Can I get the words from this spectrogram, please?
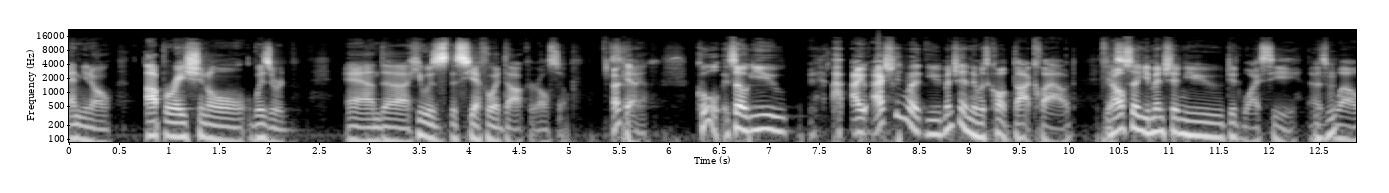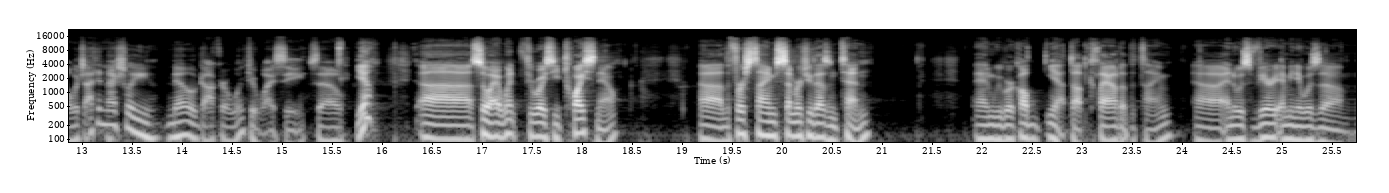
and you know, operational wizard, and uh, he was the CFO at Docker also. Okay, so, yeah. cool. So you, I actually want you mentioned it was called Dot Cloud. Yes. And also, you mentioned you did YC as mm-hmm. well, which I didn't actually know Docker went through YC. So yeah, uh, so I went through YC twice now. Uh, the first time summer 2010, and we were called yeah Dot Cloud at the time, uh, and it was very. I mean, it was um,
